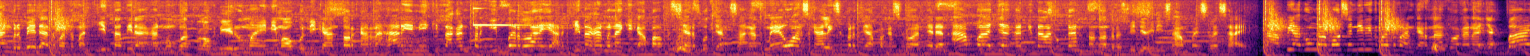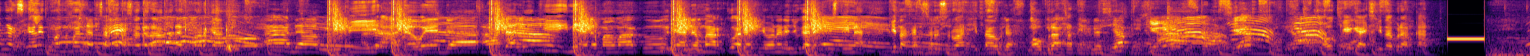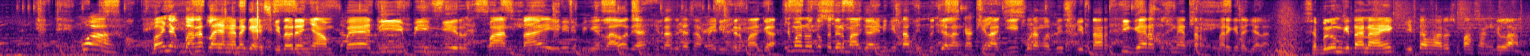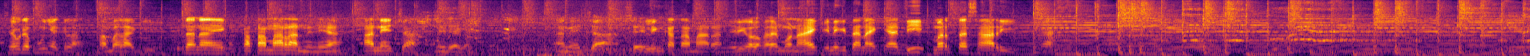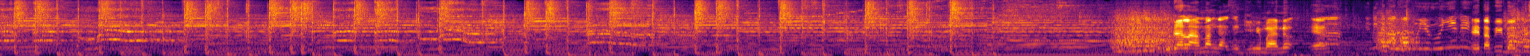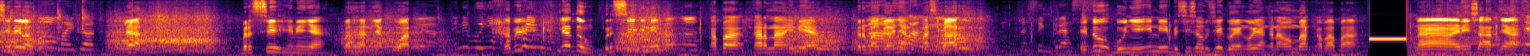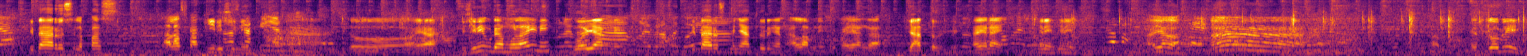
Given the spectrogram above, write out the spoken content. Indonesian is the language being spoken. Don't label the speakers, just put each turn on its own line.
akan berbeda teman-teman. Kita tidak akan membuat vlog di rumah ini maupun di kantor karena hari ini kita akan pergi berlayar. Kita akan menaiki kapal pesiar boot yang sangat mewah sekali seperti apa keseruannya dan apa aja yang akan kita lakukan. Tonton terus video ini sampai selesai. Tapi aku nggak mau sendiri teman-teman karena aku akan ajak banyak sekali teman-teman dan saudara-saudara aku dan keluarga aku. Ada Wibi, ada Weda, ada Lucky, ini ada mamaku, ini ada Marco, ada Fiona dan juga ada Christina. Kita akan seru-seruan. Kita udah mau berangkat nih. Udah siap? Siap. Siap? Oke guys, kita berangkat. Wah, banyak banget layangannya guys. Kita udah nyampe di pinggir pantai, ini di pinggir laut ya. Kita sudah sampai di dermaga. Cuman untuk ke dermaga ini kita butuh jalan kaki lagi kurang lebih sekitar 300 meter. Mari kita jalan. Sebelum kita naik, kita harus pasang gelang. Saya udah punya gelang, tambah lagi. Kita naik katamaran ini ya, Aneca. Ini dia guys. Aneca, sailing katamaran. Jadi kalau kalian mau naik, ini kita naiknya di Mertesari ya. Udah lama nggak ke Gilimanuk ya.
Ini kenapa bunyi-bunyi nih?
Eh tapi bagus ini loh.
Oh my god.
Lihat. Bersih ininya, bahannya kuat.
Ya, ini bunyi
Tapi
ini?
lihat tuh, bersih ini. Apa karena ini ya, dermaganya
Baru
masih
ya.
baru.
Masih grass.
Itu bunyi ini besi sama besinya goyang-goyang kena ombak, nggak apa-apa. Nah, ini saatnya
ya.
kita harus lepas alas kaki di
Alas
sini.
kakinya.
Nah, tuh ya. Di sini udah mulai nih
Mulai
goyang
berasa,
nih.
Mulai goyang.
Kita harus menyatu dengan alam nih supaya nggak jatuh. Nih. Ayo naik. Sini, sini. Ayo. Ah. Let's go, Bli.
